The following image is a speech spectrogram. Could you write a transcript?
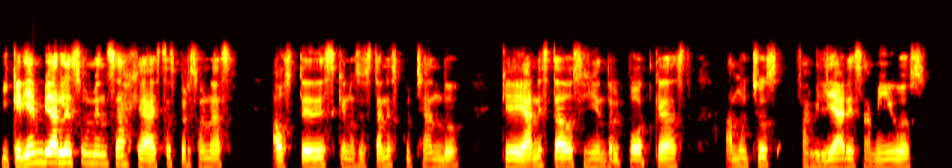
y quería enviarles un mensaje a estas personas, a ustedes que nos están escuchando, que han estado siguiendo el podcast, a muchos familiares, amigos,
